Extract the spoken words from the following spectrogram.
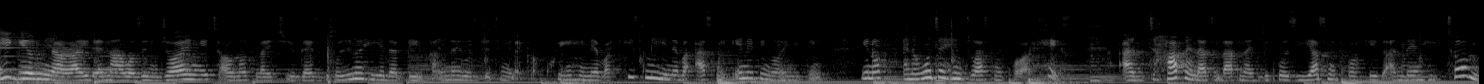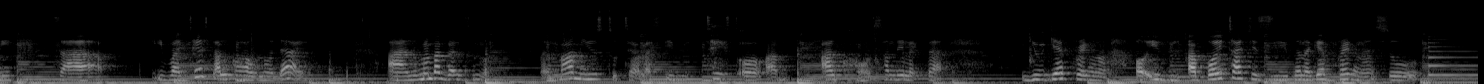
he gave me a ride and I was enjoying it. I'll not lie to you guys because you know he had a big car. You know he was treating me like a queen. He never kissed me. He never asked me anything or anything. You know, and I wanted him to ask me for a kiss. And it happened that that night because he asked me for a kiss and then he told me that if I taste alcohol, I will not die. And remember, guys, my mom used to tell us if you taste or um, alcohol, something like that, you get pregnant. Or if a boy touches you, you're gonna get pregnant. So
